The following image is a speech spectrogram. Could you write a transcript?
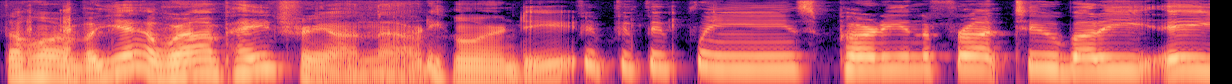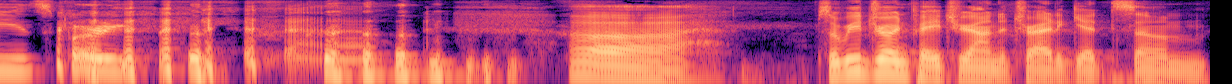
the horn, but yeah, we're on Patreon now. Party horn, dude. It's party in the front too, buddy. Hey, it's party. uh, so we joined Patreon to try to get some,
